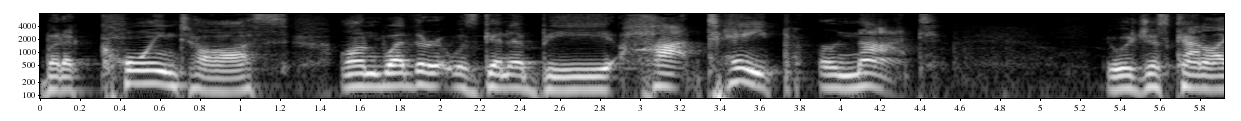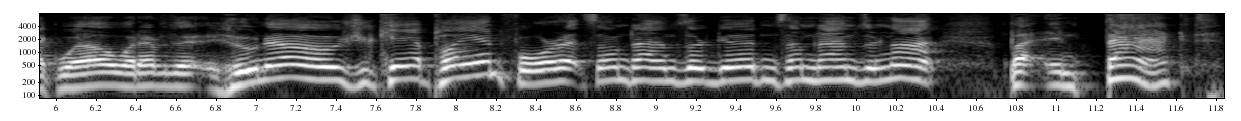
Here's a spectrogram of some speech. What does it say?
but a coin toss on whether it was going to be hot tape or not. It was just kind of like, well, whatever the, who knows? You can't plan for it. Sometimes they're good and sometimes they're not. But in fact,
